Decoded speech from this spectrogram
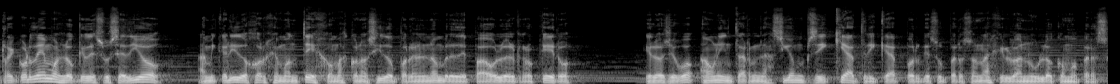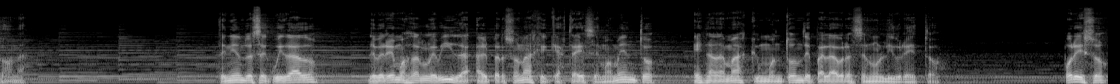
Recordemos lo que le sucedió a mi querido Jorge Montejo, más conocido por el nombre de Paolo el Roquero, que lo llevó a una internación psiquiátrica porque su personaje lo anuló como persona. Teniendo ese cuidado, deberemos darle vida al personaje que hasta ese momento es nada más que un montón de palabras en un libreto. Por eso,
